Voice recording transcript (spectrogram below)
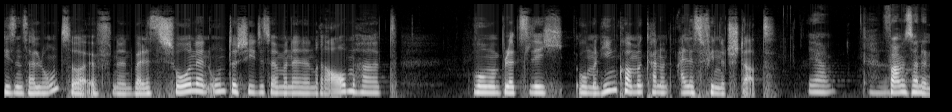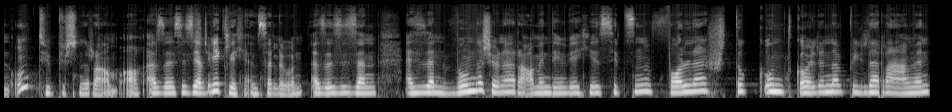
diesen Salon zu eröffnen, weil es schon ein Unterschied ist, wenn man einen Raum hat, wo man plötzlich, wo man hinkommen kann und alles findet statt. Ja. Vor allem so einen untypischen Raum auch. Also es ist ja Stimmt. wirklich ein Salon. Also es ist ein, es ist ein wunderschöner Raum, in dem wir hier sitzen, voller Stuck und goldener Bilderrahmen.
